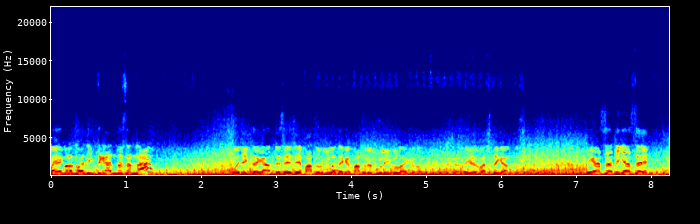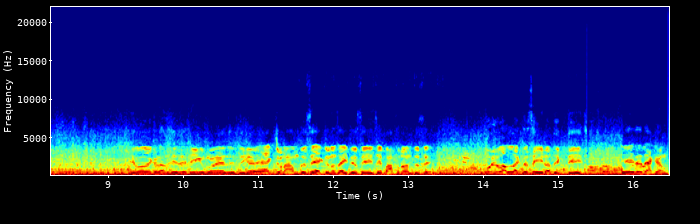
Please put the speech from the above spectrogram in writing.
ভাই, এগুলো কয় দিক থেকে আনতেছেন না? ওই দিক থেকে আনতেছে, এই যে পাথরগুলো দেখেন, পাথরের গুলিগুলো এগুলো। ওই পাশ থেকে আনতেছে। ঠিক আছে ঠিক আছে। এভাবে করে আনতেছে, যে ডিঙি- একজন আনতেছে একজন যাইতেছে এই যে পাথর আনতেছে। খুবই ভালো লাগতেছে এটা দেখতে। এই যে- এই যে দেখেন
